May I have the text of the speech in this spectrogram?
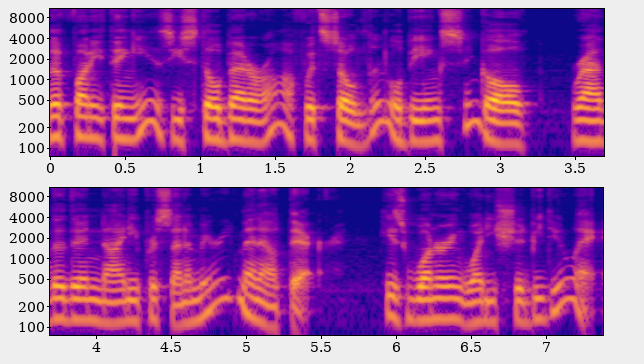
The funny thing is, he's still better off with so little being single rather than 90% of married men out there. He's wondering what he should be doing.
